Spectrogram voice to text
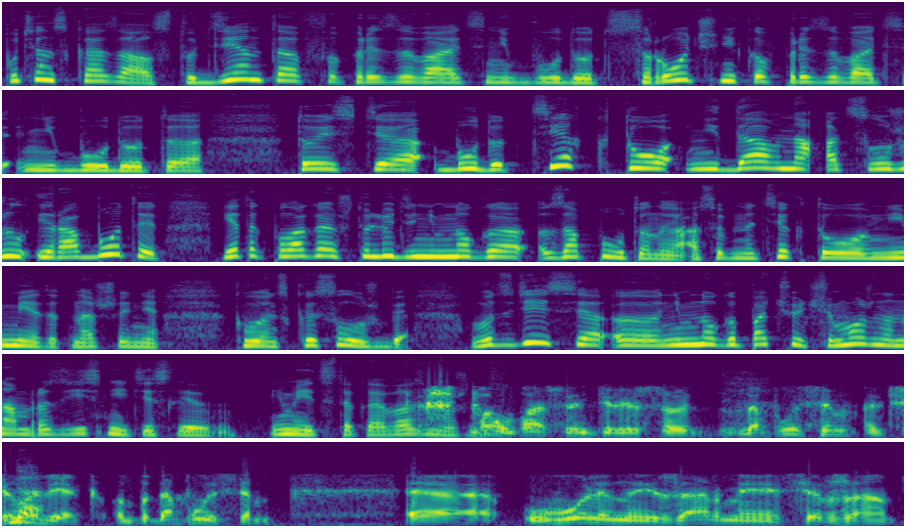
Путин сказал, студентов призывать не будут, срочников призывать не будут. То есть э, будут тех, кто недавно отслужил и работает. Я так полагаю, что люди немного запутаны, особенно те, кто не имеет отношения к воинской службе. Вот здесь э, немного почетче можно нам разъяснить, если имеется такая возможность? Что вас интересует? Допустим, человек, да. допустим, э, уволенный из армии сержант,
